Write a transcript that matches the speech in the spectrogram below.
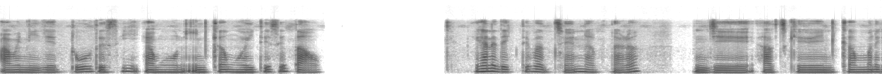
আমি নিজে তুলতেছি, এমন ইনকাম হইতেছে তাও। এখানে দেখতে পাচ্ছেন আপনারা যে আজকে ইনকাম মানে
